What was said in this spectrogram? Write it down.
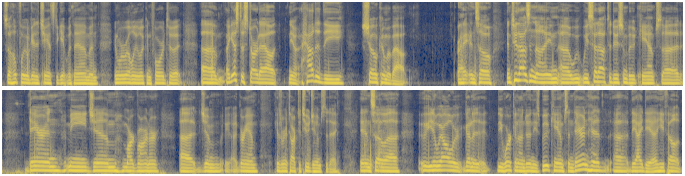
So hopefully we'll get a chance to get with them, and and we're really looking forward to it. Um, I guess to start out, you know, how did the show come about? Right? And so in 2009, uh, we, we set out to do some boot camps. Uh, Darren, me, Jim, Mark Varner, uh, Jim uh, Graham, because we're going to talk to two Jims today. And so, uh, you know, we all were going to be working on doing these boot camps. And Darren had uh, the idea, he felt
